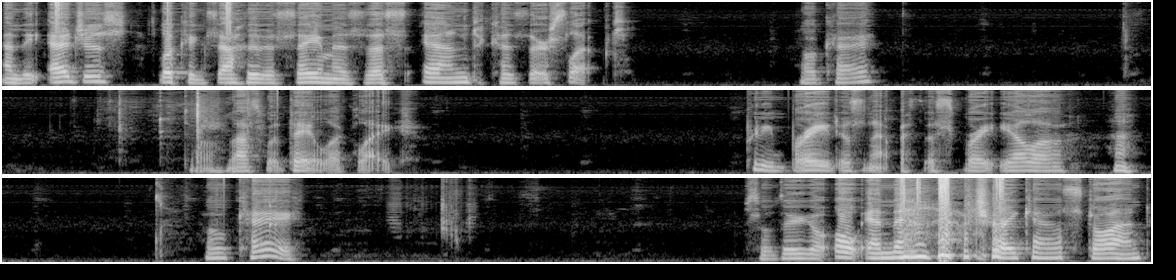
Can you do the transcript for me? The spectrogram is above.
And the edges look exactly the same as this end because they're slipped. Okay? So that's what they look like. Pretty bright, isn't it, with this bright yellow? Okay. So there you go. Oh, and then after I cast on,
